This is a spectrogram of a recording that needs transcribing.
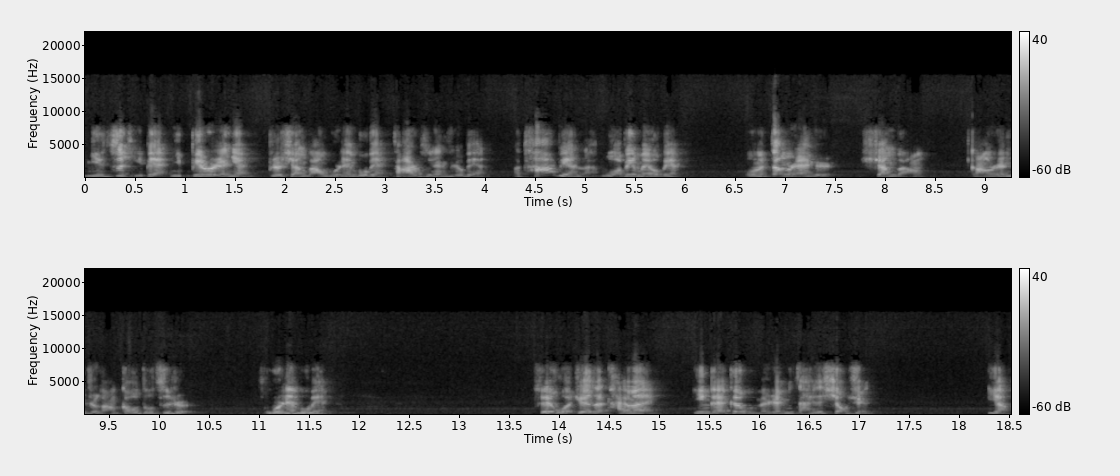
你自己变，你比如说人家，比如香港五十年不变，他二十四年他就变了，啊，他变了，我并没有变，我们当然是香港，港人治港，高度自治，五十年不变。所以我觉得台湾应该跟我们人民大学的校训一样，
